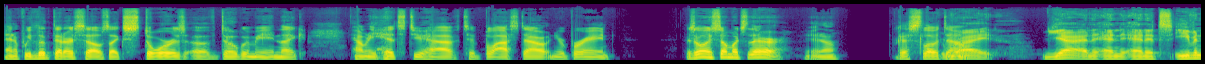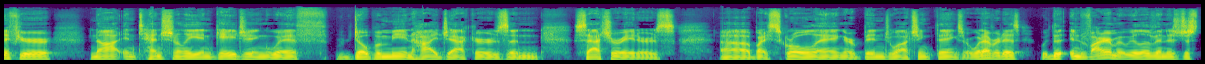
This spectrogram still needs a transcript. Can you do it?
And if we looked at ourselves like stores of dopamine, like how many hits do you have to blast out in your brain? There's only so much there, you know. you gotta slow it down. Right. Yeah, and and and it's even if you're not intentionally engaging with dopamine hijackers and saturators uh, by scrolling or binge watching things or whatever it is, the environment we live in is just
